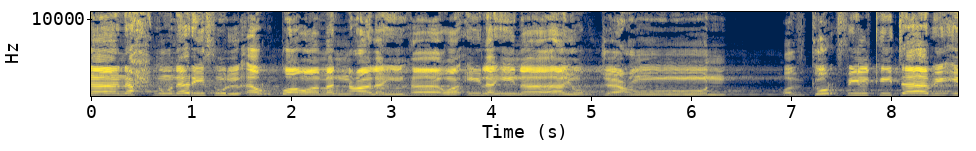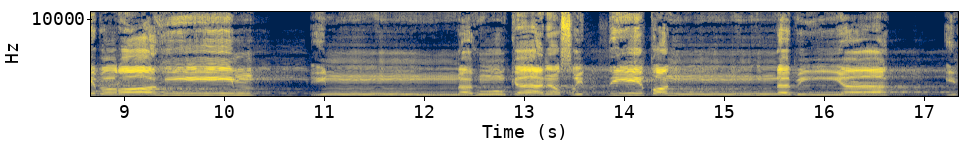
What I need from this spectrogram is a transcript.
انا نحن نرث الأرض ومن عليها وإلينا يرجعون. واذكر في الكتاب إبراهيم إنه كان صديقا نبيا. إذ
